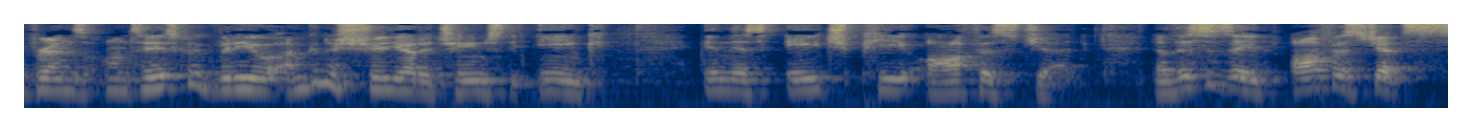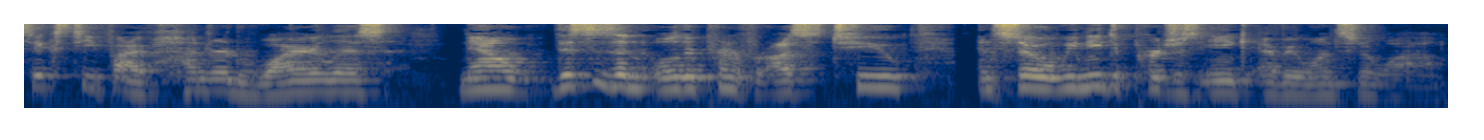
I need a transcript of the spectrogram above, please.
Hey friends, on today's quick video, I'm gonna show you how to change the ink in this HP OfficeJet. Now this is an OfficeJet 6500 wireless. Now this is an older printer for us too, and so we need to purchase ink every once in a while.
